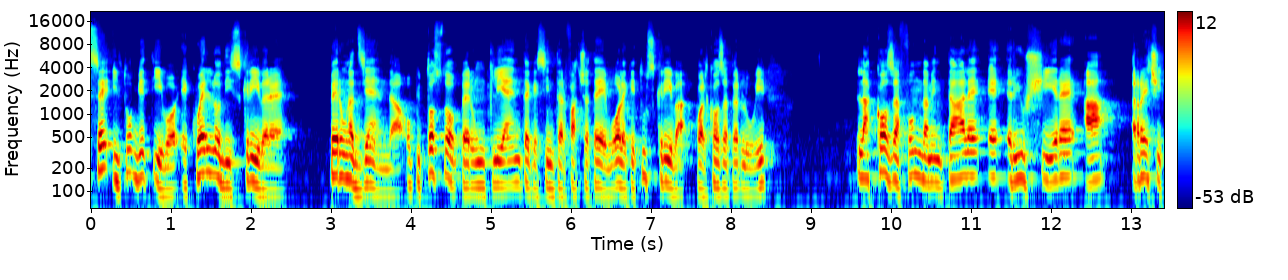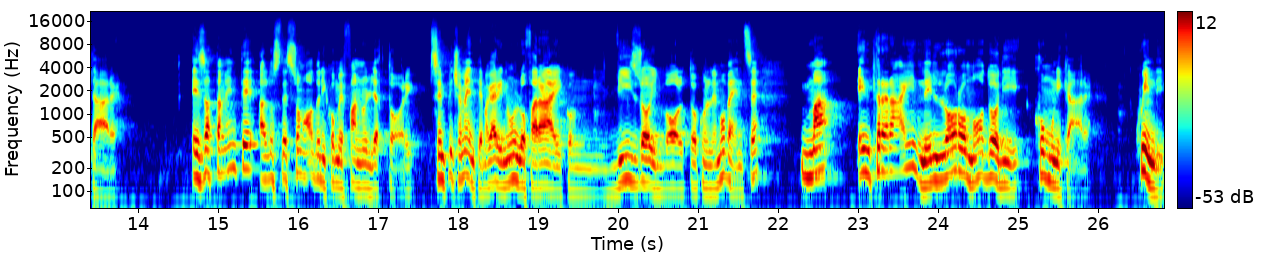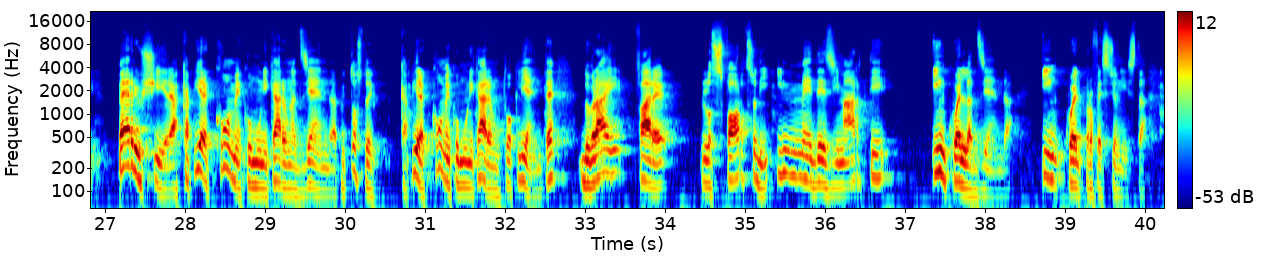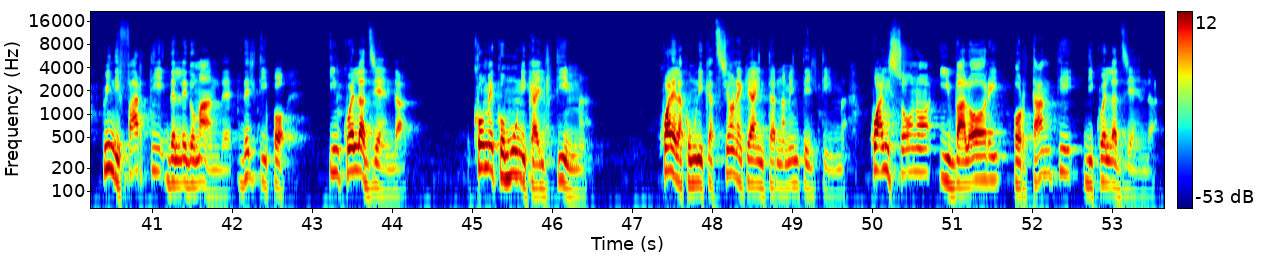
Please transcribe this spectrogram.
se il tuo obiettivo è quello di scrivere per un'azienda o piuttosto per un cliente che si interfaccia a te e vuole che tu scriva qualcosa per lui, la cosa fondamentale è riuscire a recitare. Esattamente allo stesso modo di come fanno gli attori. Semplicemente magari non lo farai con il viso, il volto, con le movenze, ma entrerai nel loro modo di comunicare. Quindi, per riuscire a capire come comunicare un'azienda, piuttosto di capire come comunicare un tuo cliente, dovrai fare lo sforzo di immedesimarti in quell'azienda, in quel professionista. Quindi farti delle domande del tipo in quell'azienda come comunica il team? Qual è la comunicazione che ha internamente il team? Quali sono i valori portanti di quell'azienda?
